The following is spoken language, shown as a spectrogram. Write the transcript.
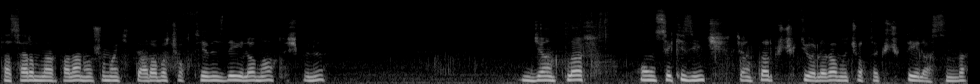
tasarımlar falan hoşuma gitti. Araba çok temiz değil ama kış günü. Jantlar 18 inç. Jantlar küçük diyorlar ama çok da küçük değil aslında.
